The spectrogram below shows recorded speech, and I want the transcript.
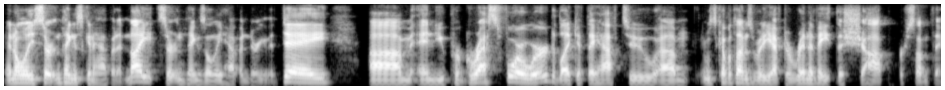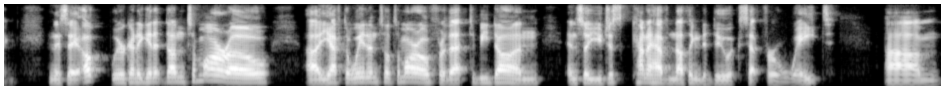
And only certain things can happen at night. Certain things only happen during the day. Um, and you progress forward. Like if they have to, um, it was a couple times where you have to renovate the shop or something, and they say, "Oh, we're going to get it done tomorrow." Uh, you have to wait until tomorrow for that to be done, and so you just kind of have nothing to do except for wait. Um,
